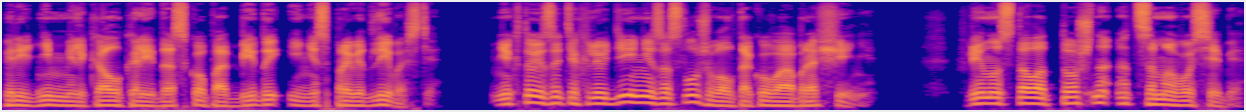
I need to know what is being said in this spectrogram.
Перед ним мелькал калейдоскоп обиды и несправедливости. Никто из этих людей не заслуживал такого обращения. Флину стало тошно от самого себя.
